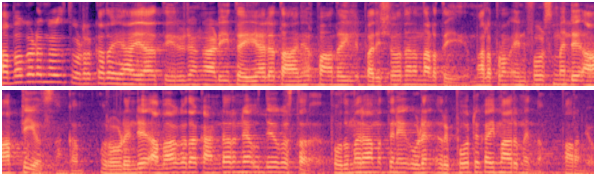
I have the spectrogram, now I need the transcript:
അപകടങ്ങൾ തുടർക്കഥയായ തിരുരങ്ങാടി തെയ്യാല താനൂർ പാതയിൽ പരിശോധന നടത്തി Malappuram enforcement R T O സംഘം. റോഡിന്റെ അപാകത കണ്ടറിഞ്ഞ ഉദ്യോഗസ്ഥർ പൊതുമരാമത്തിന് ഉടൻ റിപ്പോർട്ട് കൈമാറുമെന്നും പറഞ്ഞു.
